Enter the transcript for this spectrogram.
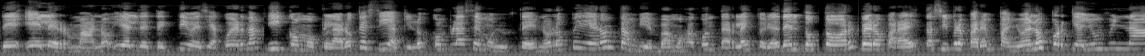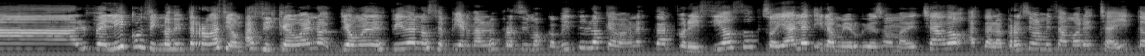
de el hermano y el detective, ¿se acuerdan? Y como claro que sí, aquí los complacemos y ustedes no los pidieron, también vamos a contar la historia del doctor, pero para esta sí preparen pañuelos porque hay un final feliz con signos de interrogación. Así que bueno, yo me despido, no se pierdan los próximos capítulos que van a estar preciosos. Soy Alet y la muy orgullosa mamá de Chado. Hasta la próxima, mis amores, chaito.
